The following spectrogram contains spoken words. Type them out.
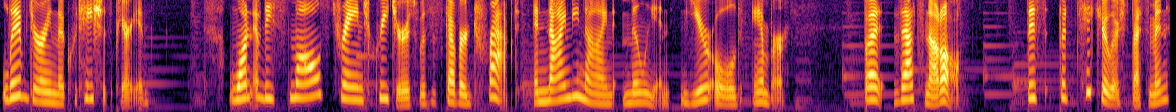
lived during the Cretaceous period. One of these small, strange creatures was discovered trapped in 99 million year old amber. But that's not all. This particular specimen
